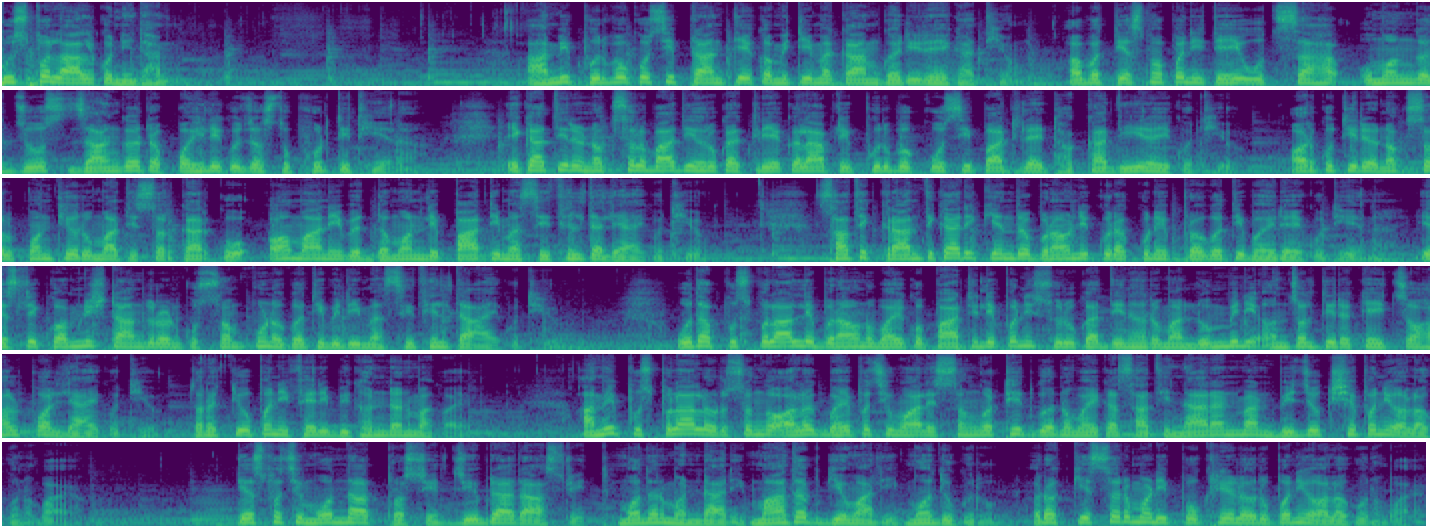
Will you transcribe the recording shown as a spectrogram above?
पुष्पलालको निधन। हामी पूर्वकोशी प्रान्तीय कमिटीमा काम गरिरहेका थियौँ। अब त्यसमा पनि त्यही उत्साह उमङ्ग जोस जाँगर र पहिलेको जस्तो फूर्ति थिएन। एकातिर नक्सलवादीहरूका क्रियाकलापले पूर्व कोशी पार्टीलाई धक्का दिइरहेको थियो। अर्कोतिर नक्सलपन्थीहरूमाथि सरकारको अमानवीय दमनले पार्टीमा शिथिलता ल्याएको थियो। साथै क्रान्तिकारी केन्द्र बनाउने कुरा कुनै प्रगति भइरहेको थिएन। यसले कम्युनिस्ट आन्दोलनको सम्पूर्ण गतिविधिमा शिथिलता आएको थियो। उता पुष्पलालले बनाउनु भएको पार्टीले पनि सुरुका दिनहरूमा लुम्बिनी अञ्चलतिर केही चहल पहल ल्याएको थियो तर त्यो पनि फेरि विखण्डनमा गयो। हामी पुष्पलालहरूसँग अलग भएपछि उहाँले सङ्गठित गर्नुभएका साथी नारायणमान बिजुक्से पनि अलग हुनुभयो। त्यसपछि मोदनाथ प्रसिद्ध जीवराज आश्रित मदन भण्डारी माधव गेवाली मधुगुरु र केशरमणि पोखरेलहरू पनि अलग हुनुभयो।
